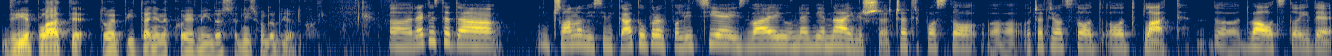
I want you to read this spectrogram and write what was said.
dvije plate, to je pitanje na koje mi do sad nismo dobili odgovor. Eh, rekli ste da članovi sindikata uprave policije izdvajaju negdje najviše, 4%, 4 eh, od, od plate. 2% ide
